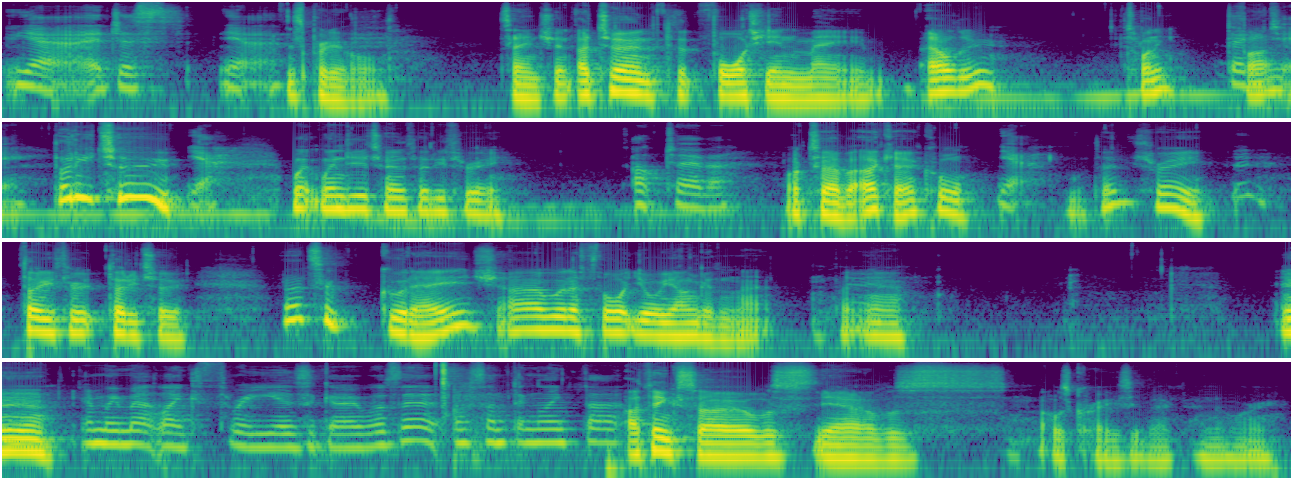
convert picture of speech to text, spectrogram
Yeah, it just, yeah. It's pretty old. It's ancient. I turned 40 in May. I'll do 20? 32. 32? Yeah. When, when do you turn 33? October. October. Okay, cool. Yeah. 33. Mm. 33, 32. That's a good age. I would have thought you were younger than that. But yeah. Yeah. And we met like three years ago, was it, or something like that? I think so. It was. Yeah, it was. I was crazy back then. Don't worry.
